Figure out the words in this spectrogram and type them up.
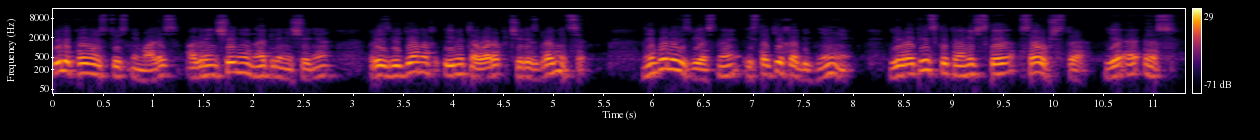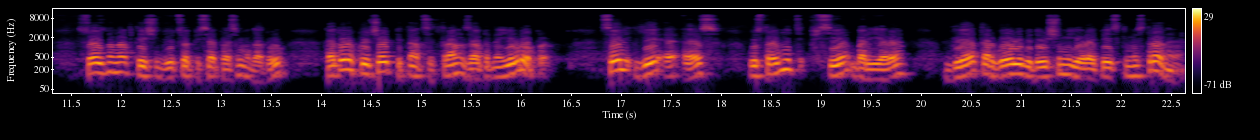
или полностью снимались ограничения на перемещение произведенных ими товаров через границы. Наиболее известное из таких объединений – Европейское экономическое сообщество ЕЭС, создано в 1958 году, которое включает 15 стран Западной Европы. Цель ЕЭС – устранить все барьеры для торговли ведущими европейскими странами,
